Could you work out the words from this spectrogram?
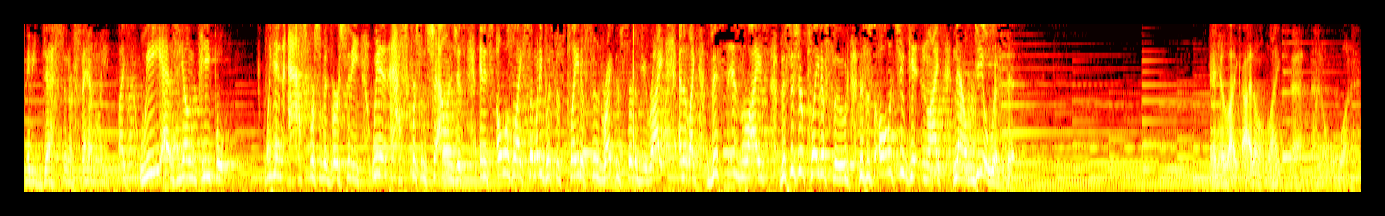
maybe deaths in our family. Like we as young people, we didn't ask for some adversity. We didn't ask for some challenges. And it's almost like somebody puts this plate of food right in front of you, right? And they're like, this is life. This is your plate of food. This is all that you get in life. Now deal with it. And you're like, I don't like that. I don't want it.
